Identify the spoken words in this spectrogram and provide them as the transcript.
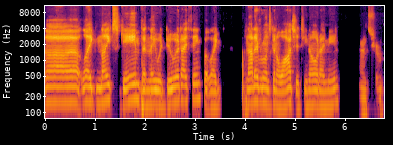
uh, like Knights game, then they would do it. I think, but like not everyone's gonna watch it. Do you know what I mean? That's true.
